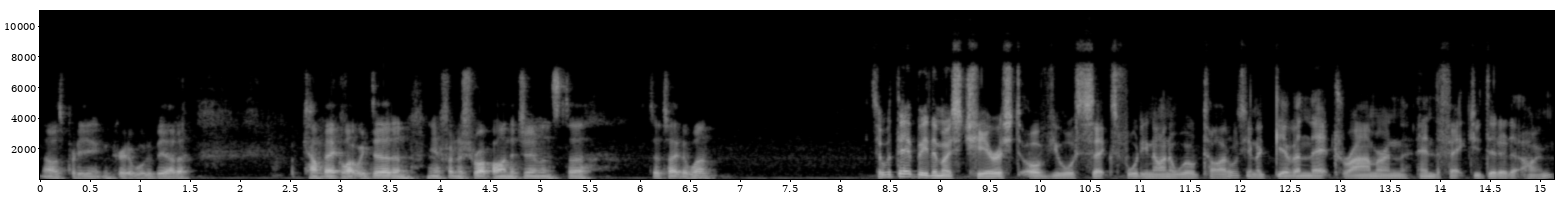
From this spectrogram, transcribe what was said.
that was pretty incredible to be able to come back like we did and you know, finish right behind the Germans to to take the win. So would that be the most cherished of your six 49er world titles, you know, given that drama and, and the fact you did it at home?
